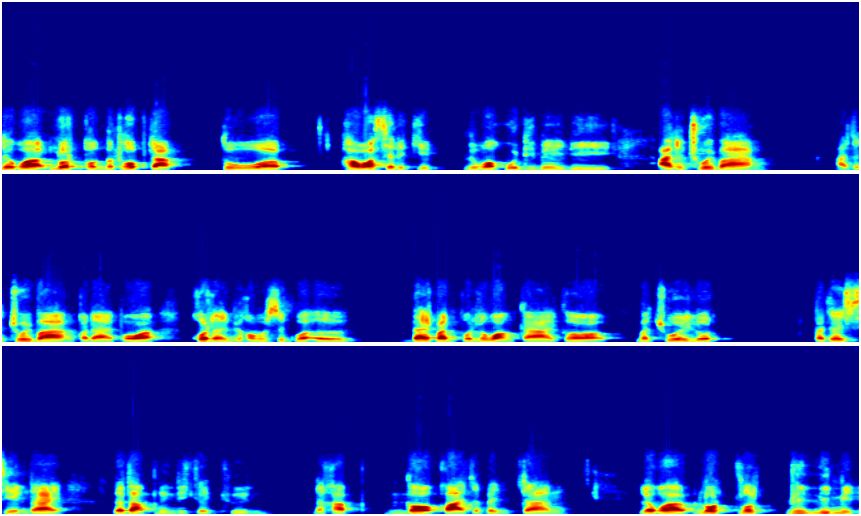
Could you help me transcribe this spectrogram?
เรียกว่าลดผลกระทบจากตัวภาวะเศรษฐกิจ หรือว่าหุ้นที่ไม่ดี อาจจะช่วยบ้าง อาจจะช่วยบ้างก็ได้ เพราะว่าคนอาจจะมีความรู้สึกว่าเออได้ปันผลระหว่างการก็มาช่วยลด ปัจจัยเสี่ยงได้ระดับหนึ่งที่เกิดขึ้นนะครับอืมก็ก็อาจจะเป็นการเรียกว่าลดลดลิมิต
